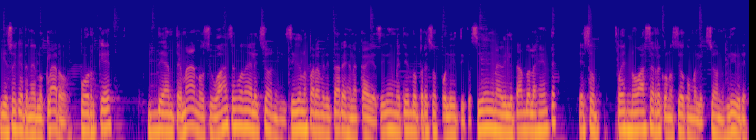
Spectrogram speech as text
Y eso hay que tenerlo claro, porque de antemano, si vos haces unas elecciones y siguen los paramilitares en la calle, siguen metiendo presos políticos, siguen inhabilitando a la gente, eso pues no va a ser reconocido como elecciones libres.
